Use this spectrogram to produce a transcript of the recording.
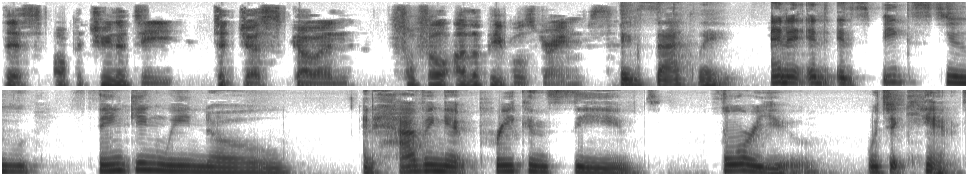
this opportunity to just go and fulfill other people's dreams. Exactly. And it, it, it speaks to thinking we know and having it preconceived for you, which it can't.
